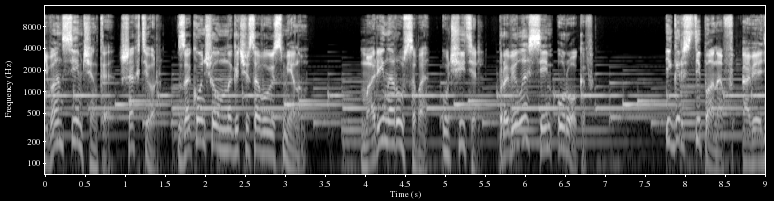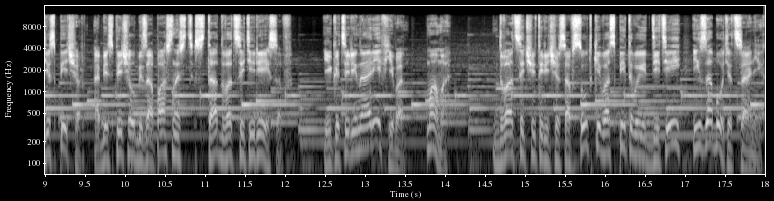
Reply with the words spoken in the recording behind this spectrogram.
Иван Семченко, шахтер, закончил многочасовую смену. Марина Русова, учитель, провела 7 уроков. Игорь Степанов, авиадиспетчер, обеспечил безопасность 120 рейсов. Екатерина Арефьева, мама, 24 часа в сутки воспитывает детей и заботится о них.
